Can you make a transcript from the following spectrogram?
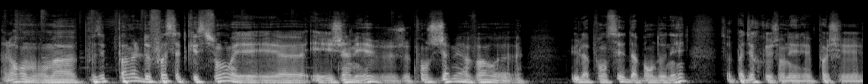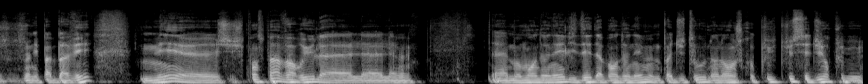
Alors, on, m'a posé pas mal de fois cette question et, euh, et jamais, je pense jamais avoir euh, eu la pensée d'abandonner. Ça veut pas dire que j'en ai pas, j'en ai pas bavé, mais euh, je pense pas avoir eu la, la, la à un moment donné l'idée d'abandonner, même pas du tout. Non, non, je crois que plus, plus c'est dur, plus,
